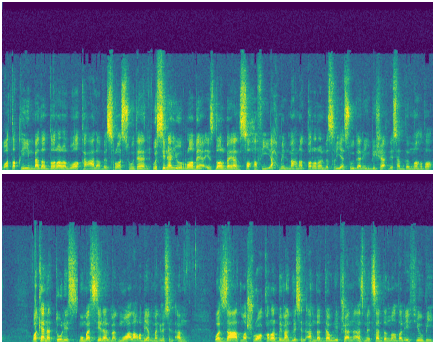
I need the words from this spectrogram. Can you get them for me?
وتقييم مدى الضرر الواقع على مصر والسودان. والسيناريو الرابع إصدار بيان صحفي يحمل معنى القرار المصري السوداني بشأن سد النهضة. وكانت تونس ممثلة المجموعة العربية بمجلس الأمن وزعت مشروع قرار بمجلس الأمن الدولي بشأن أزمة سد النهضة الإثيوبي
